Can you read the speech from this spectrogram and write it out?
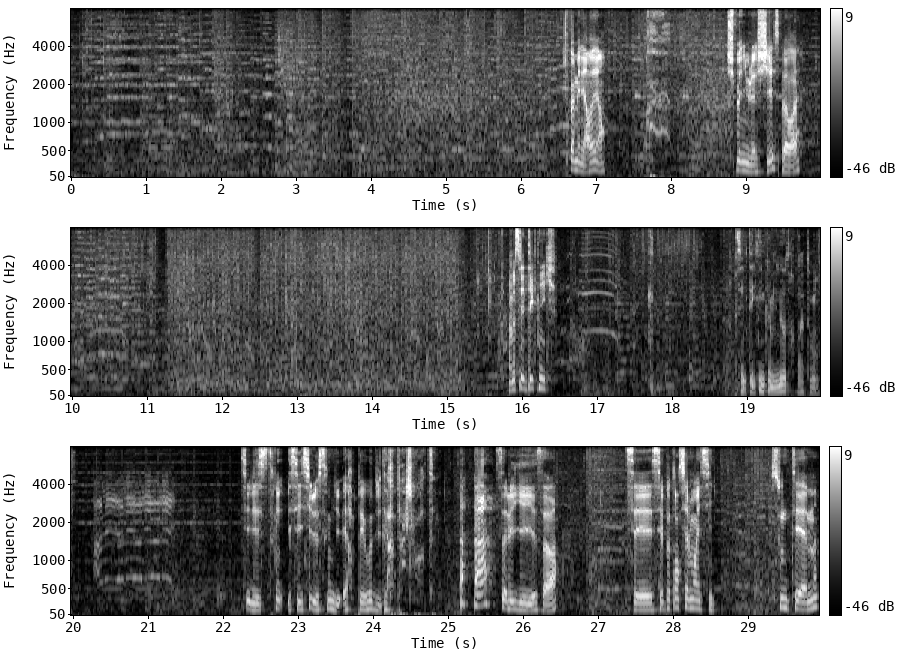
Je vais pas m'énerver hein. Je suis pas nul à chier, c'est pas vrai. Non mais c'est une technique. C'est une technique comme une autre après tout. C'est ici le stream du RPO du Dérapage. Salut Yéyé, ça va? C'est potentiellement ici. Soon TM.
